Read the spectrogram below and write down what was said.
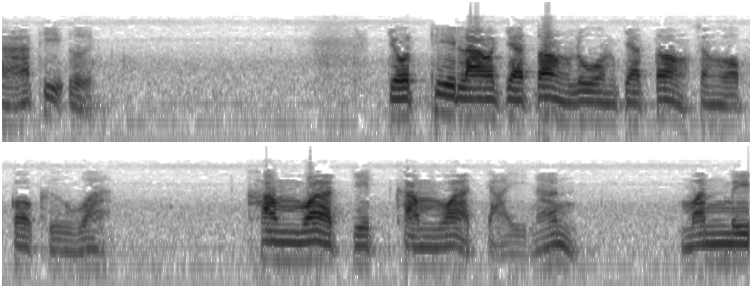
หาที่อื่น จุดที่เราจะต้องรวมจะต้องสงบก็คือว่าคำว่าจิตคำว่าใจนั้น มันมี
